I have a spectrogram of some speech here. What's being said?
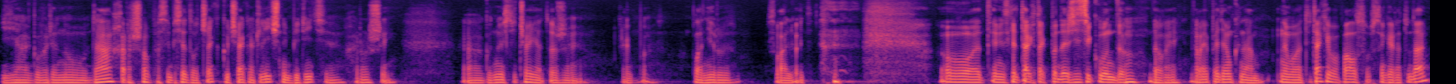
Я говорю, ну да, хорошо, пособеседовал человек, говорю, человек отличный, берите, хороший. Я говорю, ну если что, я тоже как бы планирую сваливать. Вот. И мне сказали, так, так, подожди секунду, давай, давай пойдем к нам. Вот. И так я попал, собственно говоря, туда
